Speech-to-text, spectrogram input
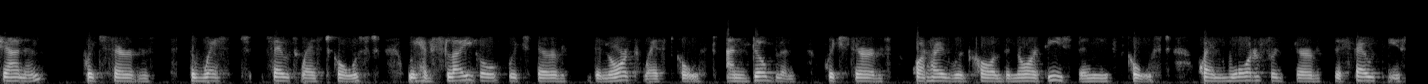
Shannon, which serves the west southwest coast. We have Sligo, which serves the northwest coast, and Dublin, which serves what I would call the northeast and east coast, when Waterford serves the southeast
